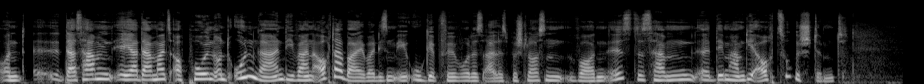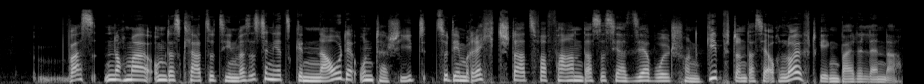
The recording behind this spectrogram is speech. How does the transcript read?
Und äh, das haben ja damals auch Polen und Ungarn, die waren auch dabei bei diesem EU-Gipfel, wo das alles beschlossen worden ist. Das haben, äh, dem haben die auch zugestimmt. Was nochmal, um das klarzuziehen, was ist denn jetzt genau der Unterschied zu dem Rechtsstaatsverfahren, das es ja sehr wohl schon gibt und das ja auch läuft gegen beide Länder?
